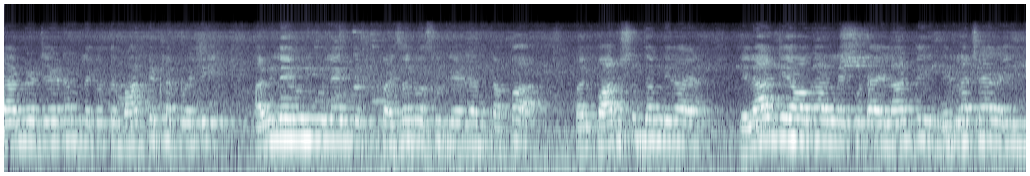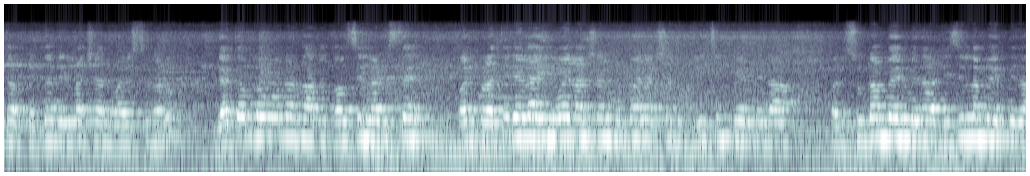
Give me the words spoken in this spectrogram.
డామినేట్ చేయడం లేకపోతే మార్కెట్లకు వెళ్ళి అవి లేవు ఇవి లేని చెప్పి పైసలు వసూలు చేయడం తప్ప మరి పారిశుద్ధం మీద ఎలాంటి అవగాహన లేకుండా ఎలాంటి నిర్లక్ష్యాన్ని ఇంత పెద్ద నిర్లక్ష్యాన్ని వహిస్తున్నారు. గతంలో ఉన్న దాకా కౌన్సిల్ నడిస్తే మరి ప్రతి నెల ఇరవై లక్షలు ముప్పై లక్షలు బ్లీచింగ్ పేరు మీద మరి సున్నం పేరు మీద డీజిల్ల పేరు మీద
